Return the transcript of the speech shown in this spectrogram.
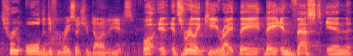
through all the different research you've done over the years? Well, it, it's really key, right? They they invest in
